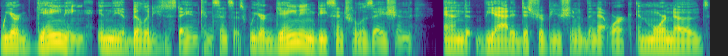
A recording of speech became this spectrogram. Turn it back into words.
we are gaining in the ability to stay in consensus. We are gaining decentralization and the added distribution of the network and more nodes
